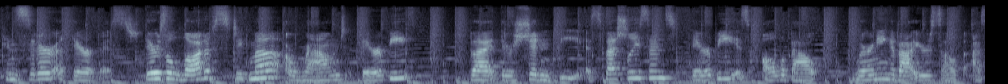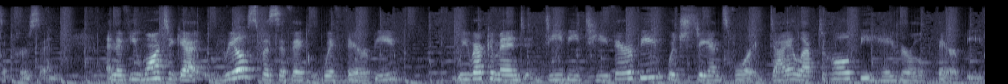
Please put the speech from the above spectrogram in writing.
consider a therapist. There's a lot of stigma around therapy, but there shouldn't be, especially since therapy is all about learning about yourself as a person. And if you want to get real specific with therapy, we recommend DBT therapy, which stands for Dialectical Behavioral Therapy.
